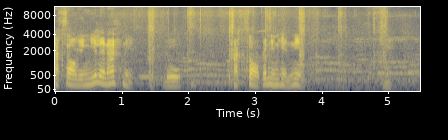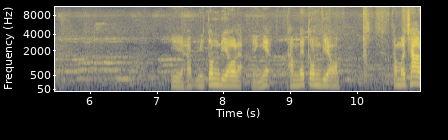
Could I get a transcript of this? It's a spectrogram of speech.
หักศอกอย่างนี้เลยนะนี่ดูหักศอกกันเห็นเห็นนี่นี่นี่ครับมีต้นเดียวแหละอย่างเงี้ยทำได้ต้นเดียว ธรรมชาติ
